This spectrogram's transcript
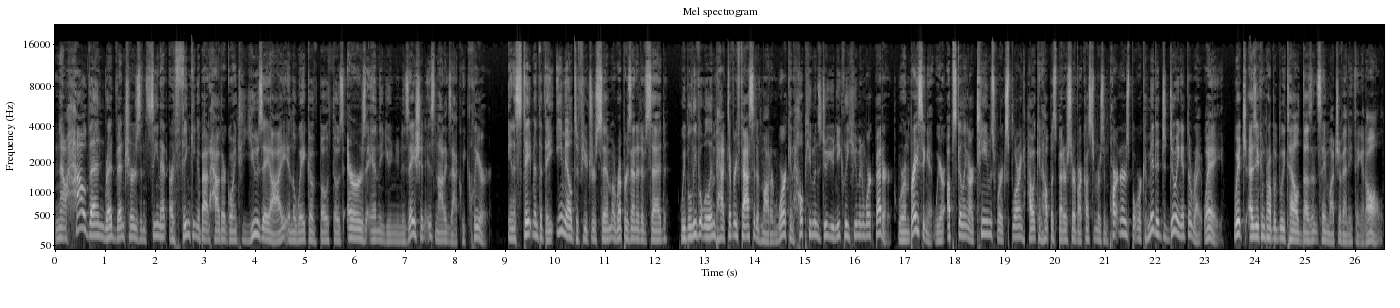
Now, how then Red Ventures and CNET are thinking about how they're going to use AI in the wake of both those errors and the unionization is not exactly clear. In a statement that they emailed to Futurism, a representative said, we believe it will impact every facet of modern work and help humans do uniquely human work better. We're embracing it. We are upskilling our teams. We're exploring how it can help us better serve our customers and partners, but we're committed to doing it the right way. Which, as you can probably tell, doesn't say much of anything at all.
